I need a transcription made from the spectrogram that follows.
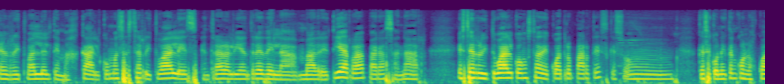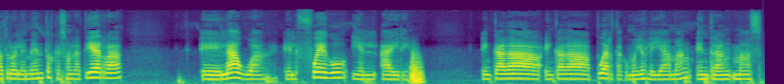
el ritual del temazcal. ¿Cómo es este ritual? Es entrar al vientre de la madre tierra para sanar. Este ritual consta de cuatro partes que son que se conectan con los cuatro elementos que son la tierra, el agua, el fuego y el aire. En cada, en cada puerta, como ellos le llaman, entran más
